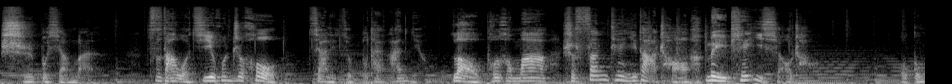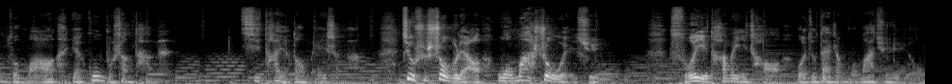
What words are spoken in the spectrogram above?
实不相瞒，自打我结婚之后，家里就不太安宁。老婆和妈是三天一大吵，每天一小吵。我工作忙，也顾不上他们。其他也倒没什么，就是受不了我妈受委屈，所以他们一吵，我就带着我妈去旅游，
